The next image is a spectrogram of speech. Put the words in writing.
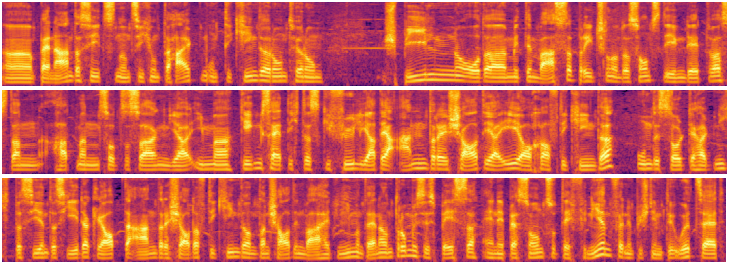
äh, beieinander sitzen und sich unterhalten und die Kinder rundherum spielen oder mit dem Wasser britscheln oder sonst irgendetwas, dann hat man sozusagen ja immer gegenseitig das Gefühl, ja, der andere schaut ja eh auch auf die Kinder. Und es sollte halt nicht passieren, dass jeder glaubt, der andere schaut auf die Kinder und dann schaut in Wahrheit niemand einer. Und darum ist es besser, eine Person zu definieren für eine bestimmte Uhrzeit.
